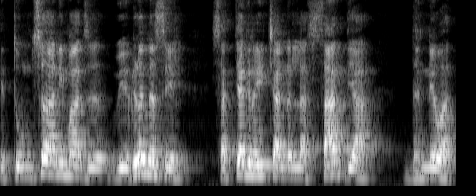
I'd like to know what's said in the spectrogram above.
ते तुमचं आणि माझं वेगळं नसेल सत्याग्रही चॅनलला साथ द्या. धन्यवाद.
